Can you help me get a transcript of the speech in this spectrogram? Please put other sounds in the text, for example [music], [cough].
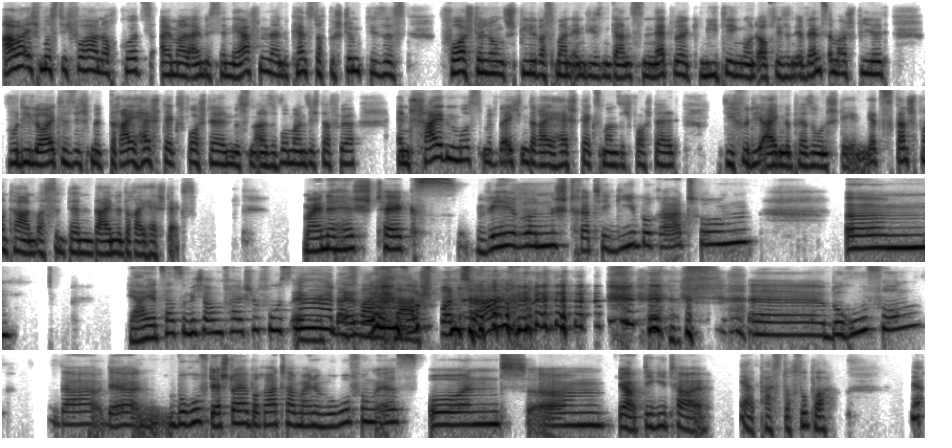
Aber ich muss dich vorher noch kurz einmal ein bisschen nerven, denn du kennst doch bestimmt dieses Vorstellungsspiel, was man in diesen ganzen Network-Meeting und auf diesen Events immer spielt, wo die Leute sich mit drei Hashtags vorstellen müssen, also wo man sich dafür entscheiden muss, mit welchen drei Hashtags man sich vorstellt, die für die eigene Person stehen. Jetzt ganz spontan, was sind denn deine drei Hashtags? Meine Hashtags wären Strategieberatung, ähm, ja, jetzt hast du mich auf dem falschen Fuß erwischt. Ja, das also, war der [laughs] Plan. so spontan. [laughs] äh, Berufung, da der Beruf der Steuerberater meine Berufung ist und ähm, ja, digital. Ja, passt doch super. Ja.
